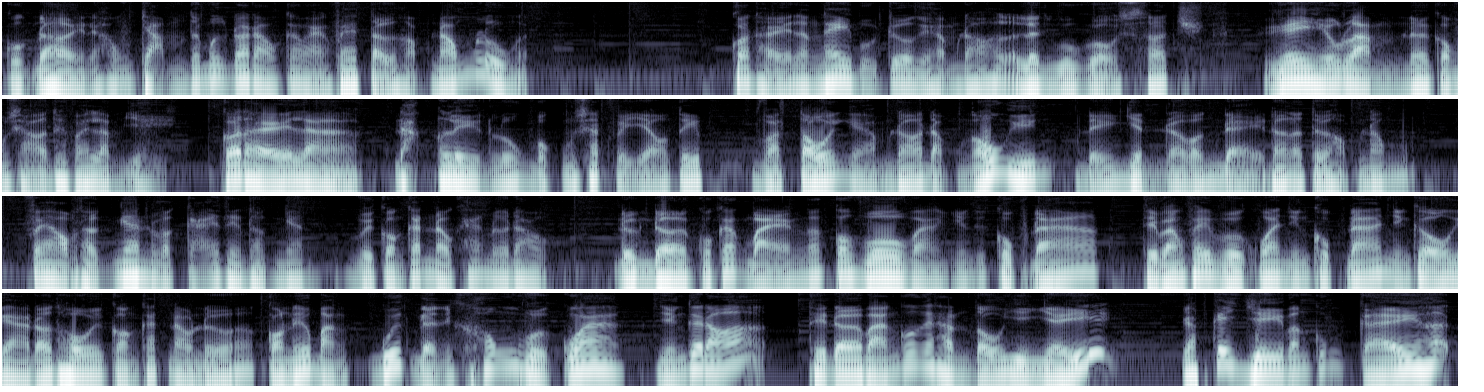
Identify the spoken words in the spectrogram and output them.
cuộc đời này không chậm tới mức đó đâu. Các bạn phải tự học nóng luôn á có thể là ngay buổi trưa ngày hôm đó là lên google search, gây hiểu lầm nơi công sở thì phải làm gì? Có thể là đặt liền luôn một cuốn sách về giao tiếp và tối ngày hôm đó đọc ngấu nghiến để nhìn ra vấn đề, đó là tự học nóng. Phải học thật nhanh và cải thiện thật nhanh, vì còn cách nào khác nữa đâu. Đường đời của các bạn có vô vàng những cái cục đá, thì bạn phải vượt qua những cục đá, những cái ổ gà đó thôi, còn cách nào nữa? Còn nếu bạn quyết định không vượt qua những cái đó, thì đời bạn có cái thành tựu gì nhỉ? Gặp cái gì bạn cũng kệ hết,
